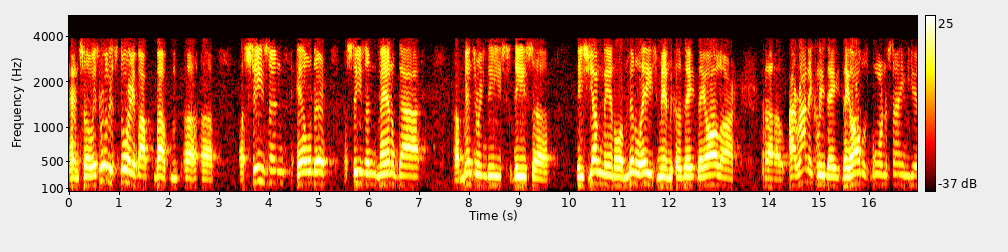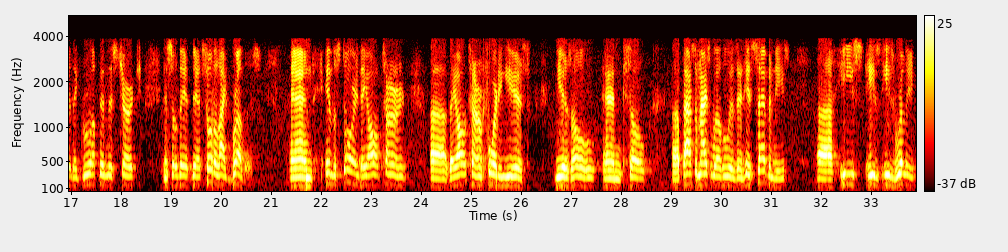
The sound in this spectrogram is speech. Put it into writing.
And so it's really a story about about uh, uh, a seasoned elder, a seasoned man of God, uh, mentoring these these uh, these young men or middle aged men because they they all are. Uh, ironically, they they all was born the same year. They grew up in this church, and so they're they're sort of like brothers. And in the story, they all turn uh, they all turned 40 years years old, and so uh, Pastor Maxwell, who is in his 70s, uh, he's he's he's really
